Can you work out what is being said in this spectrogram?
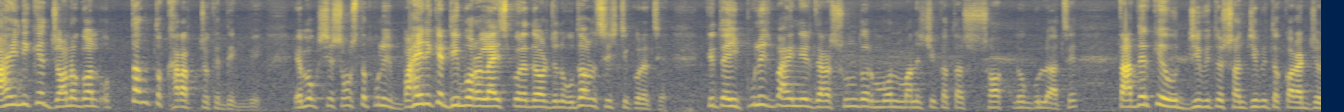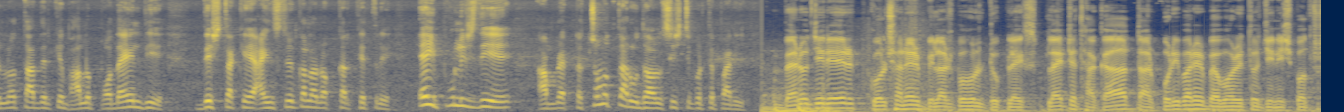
বাহিনীকে জনগণ অত্যন্ত খারাপ চোখে দেখবে এবং সে সমস্ত পুলিশ বাহিনীকে ডিমোরালাইজ করে দেওয়ার জন্য উদাহরণ সৃষ্টি করেছে। কিন্তু এই পুলিশ বাহিনীর যারা সুন্দর মন, মানসিকতার সৎ লোকগুলো আছে, তাদেরকে উজ্জীবিত, সঞ্জীবিত করার জন্য তাদেরকে ভালো পদায়ন দিয়ে দেশটাকে আইন শৃঙ্খলা রক্ষার ক্ষেত্রে এই পুলিশ দিয়ে আমরা একটা চমৎকার উদাহরণ সৃষ্টি করতে পারি। বেনজিরের গুলশানের বিলাসবহুল ডুপ্লেক্স ফ্ল্যাটে থাকা তার পরিবারের ব্যবহৃত জিনিসপত্র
